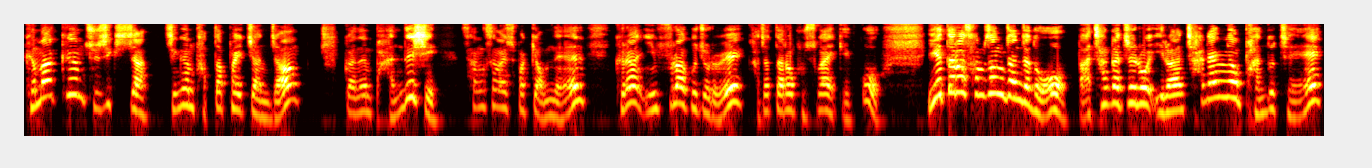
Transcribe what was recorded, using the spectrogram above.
그만큼 주식시장 지금 답답할지언정 주가는 반드시 상승할 수밖에 없는 그러한 인프라 구조를 가졌다고 볼 수가 있겠고 이에 따라 삼성전자도 마찬가지로 이러한 차량용 반도체에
